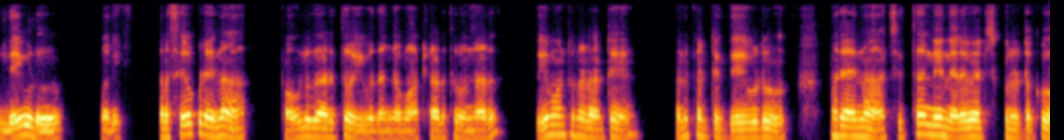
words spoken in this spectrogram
దేవుడు మరి తన సేవకుడైన పౌలు గారితో ఈ విధంగా మాట్లాడుతూ ఉన్నాడు. ఏమంటున్నాడు అంటే ఎందుకంటే దేవుడు మరి ఆయన చిత్తాన్ని నెరవేర్చుకున్నటకు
